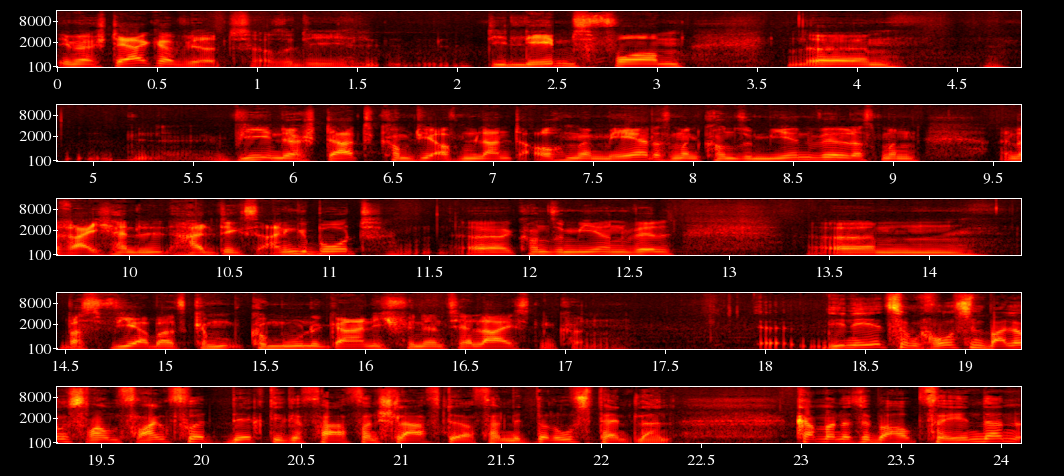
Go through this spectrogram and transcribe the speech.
immer stärker wird. Also die, die Lebensform ähm, wie in der Stadt kommt die auf dem Land auch immer mehr, dass man konsumieren will, dass man ein reichhaltiges Angebot äh, konsumieren will, ähm, was wir aber als Kommune gar nicht finanziell leisten können. Die Nähe zum großen Ballungsraum Frankfurt birgt die Gefahr von Schlafdörfern mit Berufspendlern. Kann man das überhaupt verhindern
